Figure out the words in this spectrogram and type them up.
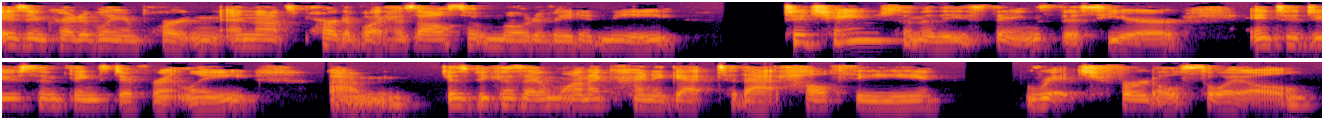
is incredibly important. And that's part of what has also motivated me to change some of these things this year and to do some things differently um, is because I want to kind of get to that healthy, rich, fertile soil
